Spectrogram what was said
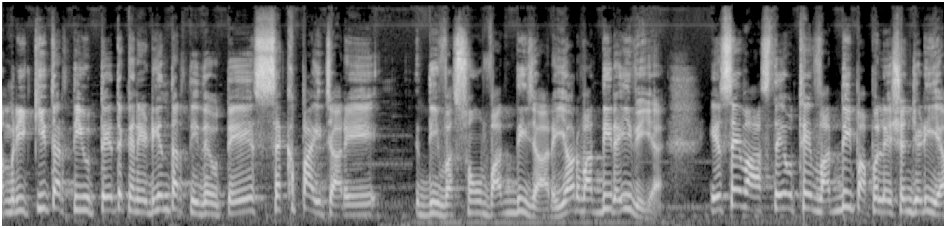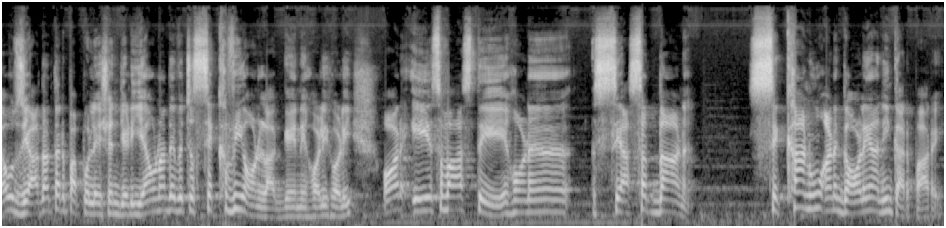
ਅਮਰੀਕੀ ਧਰਤੀ ਉੱਤੇ ਤੇ ਕੈਨੇਡੀਅਨ ਧਰਤੀ ਦੇ ਉੱਤੇ ਸਿੱਖ ਭਾਈਚਾਰੇ ਦੀ ਵਸੋਂ ਵੱਧਦੀ ਜਾ ਰਹੀ ਹੈ ਔਰ ਵੱਧਦੀ ਰਹੀ ਵੀ ਹੈ। ਇਸੇ ਵਾਸਤੇ ਉੱਥੇ ਵੱਧਦੀ ਪਾਪੂਲੇਸ਼ਨ ਜਿਹੜੀ ਹੈ, ਉਹ ਜ਼ਿਆਦਾਤਰ ਪਾਪੂਲੇਸ਼ਨ ਜਿਹੜੀ ਹੈ, ਉਹਨਾਂ ਦੇ ਵਿੱਚ ਸਿੱਖ ਵੀ ਆਉਣ ਲੱਗ ਗਏ ਨੇ ਹੌਲੀ-ਹੌਲੀ। ਔਰ ਇਸ ਵਾਸਤੇ ਹੁਣ ਸਿਆਸਤਦਾਨ ਸਿੱਖਾਂ ਨੂੰ ਅਣਗੌਲਿਆ ਨਹੀਂ ਕਰ ਪਾ ਰਹੇ।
